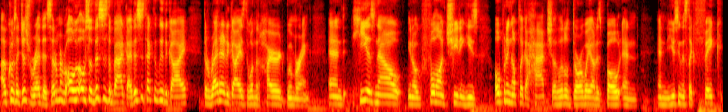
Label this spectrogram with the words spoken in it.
of course, I just read this. I don't remember. Oh, oh, so this is the bad guy. This is technically the guy. The redheaded guy is the one that hired Boomerang, and he is now, you know, full on cheating. He's opening up like a hatch, a little doorway on his boat, and and using this like fake,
